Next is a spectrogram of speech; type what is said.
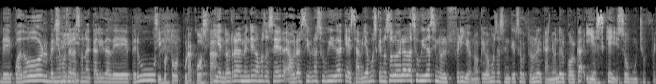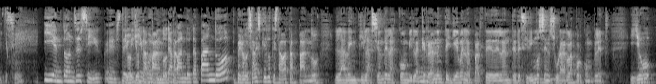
de, Ecuador, veníamos de la zona cálida de Perú. Sí, por toda pura costa. Y entonces realmente íbamos a hacer ahora sí una subida que sabíamos que no solo era la subida, sino el frío, ¿no? Que íbamos a sentir sobre todo en el cañón del Colca y es que hizo mucho frío. Sí. Y entonces sí, este, yo, tapando, tapando, tapando. Pero ¿sabes qué es lo que estaba tapando? La ventilación de la combi, la que realmente lleva en la parte de delante. Decidimos censurarla por completo. Y yo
